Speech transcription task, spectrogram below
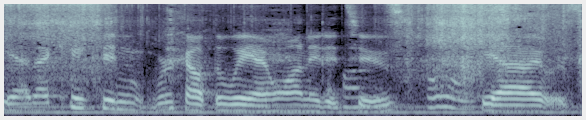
Yeah, that cake didn't work out the way I wanted it to. Yeah, it was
